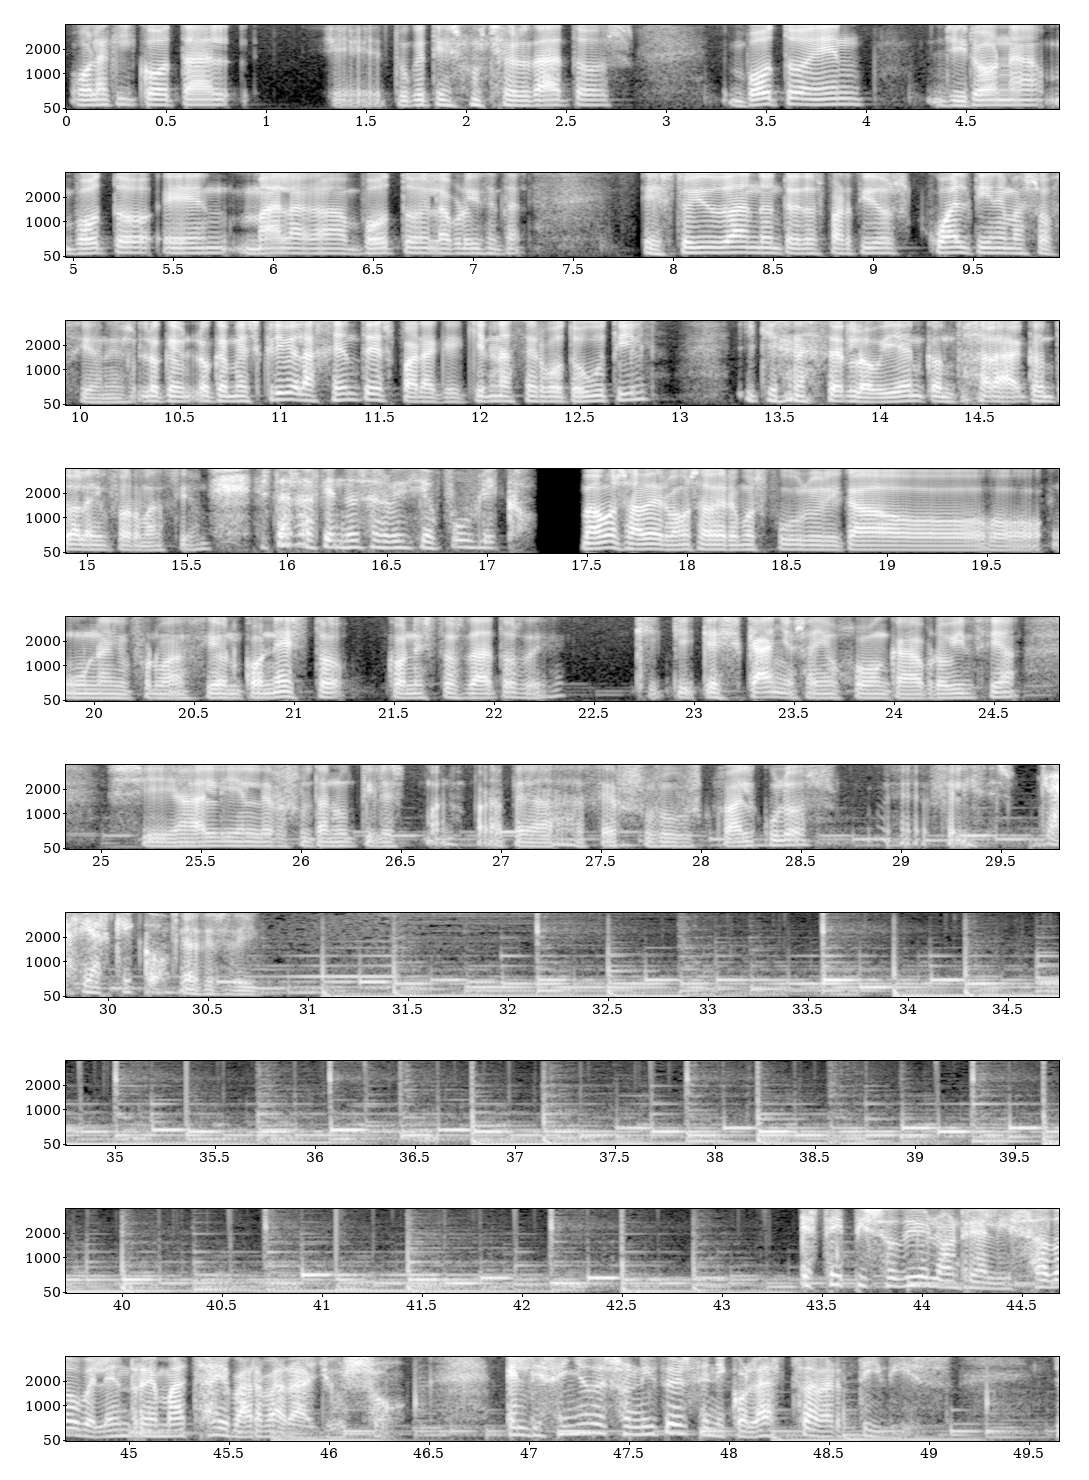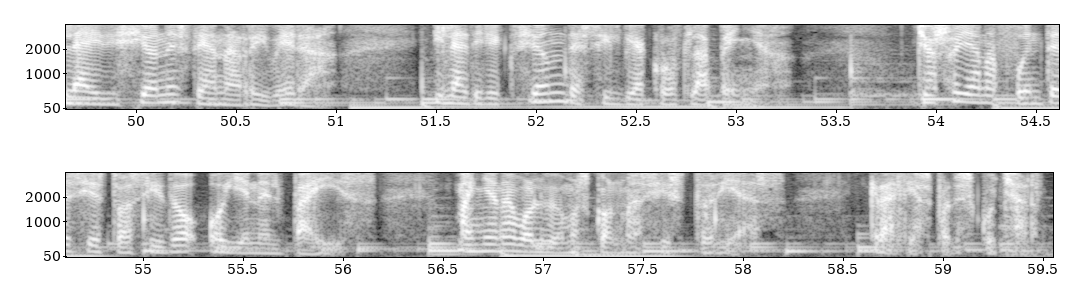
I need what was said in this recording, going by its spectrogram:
hola Kiko, tal, eh, tú que tienes muchos datos, voto en Girona, voto en Málaga, voto en la provincia tal. Estoy dudando entre dos partidos cuál tiene más opciones. Lo que, lo que me escribe la gente es para que quieren hacer voto útil y quieren hacerlo bien con toda la, con toda la información. Estás haciendo servicio público. Vamos a ver, vamos a ver, hemos publicado una información con esto, con estos datos de qué, escaños hay en juego en cada provincia. Si a alguien le resultan útiles bueno, para hacer sus cálculos, eh, felices. Gracias, Kiko. Gracias a ti. Este episodio lo han realizado Belén Remacha y Bárbara Ayuso. El diseño de sonido es de Nicolás Chabertidis. La edición es de Ana Rivera y la dirección de Silvia Cruz La Peña. Yo soy Ana Fuentes y esto ha sido Hoy en el País. Mañana volvemos con más historias. Gracias por escuchar.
